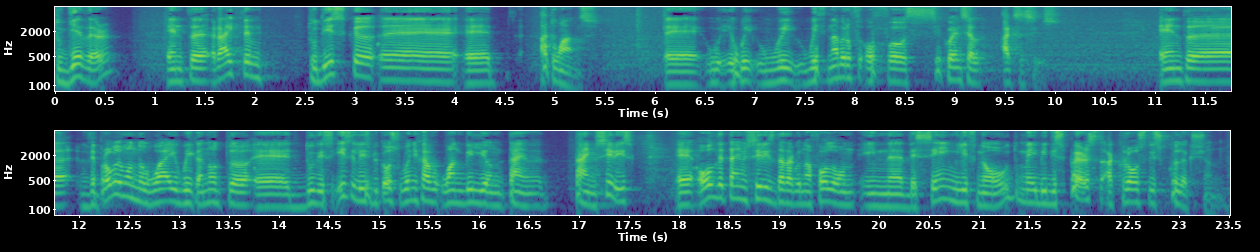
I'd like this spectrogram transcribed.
together and write them to disk at once. Uh, with number of, of uh, sequential accesses. And uh, the problem on why we cannot do this easily is because when you have 1 billion time, time series, uh, all the time series that are going to follow on in uh, the same leaf node may be dispersed across this collection.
